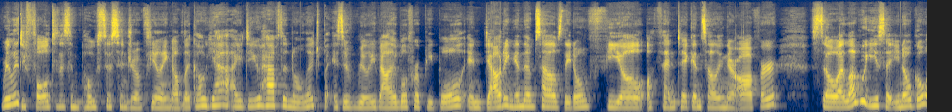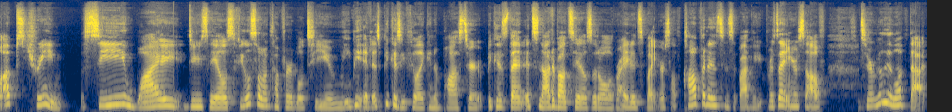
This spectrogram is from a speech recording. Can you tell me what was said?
really default to this imposter syndrome feeling of like, oh, yeah, I do have the knowledge, but is it really valuable for people? And doubting in themselves, they don't feel authentic in selling their offer. So I love what you said, you know, go upstream. see why do sales feel so uncomfortable to you. Maybe it is because you feel like an imposter, because then it's not about sales at all, right? It's about your self confidence, it's about how you present yourself. So I really love that.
